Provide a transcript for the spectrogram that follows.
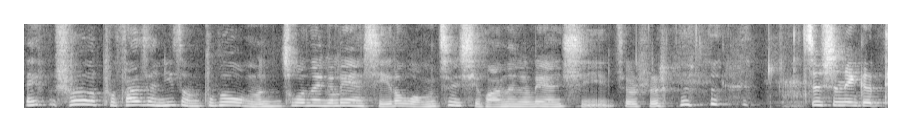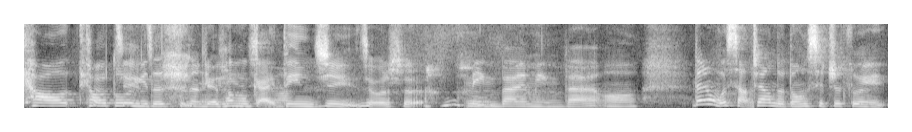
哎，说 Professor 你怎么不给我们做那个练习了？我们最喜欢那个练习，就是 就是那个挑挑多余的字的那个给他们改练习吗定句，就是 明白明白，嗯，但是我想这样的东西之所以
